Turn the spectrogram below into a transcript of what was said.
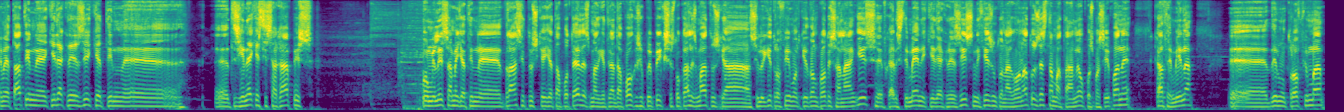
Και μετά την ε, κυρία Κρυεζή και την, ε, ε, τις γυναίκες της αγάπης που μιλήσαμε για την ε, δράση τους και για το αποτέλεσμα, για την ανταπόκριση που υπήρξε στο κάλεσμά τους για συλλογή τροφίμων και ειδών πρώτης ανάγκης. Ευχαριστημένοι κυρία Κρυεζή, συνεχίζουν τον αγώνα τους, δεν σταματάνε όπως μας είπανε κάθε μήνα. Ε, δίνουν τρόφιμα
